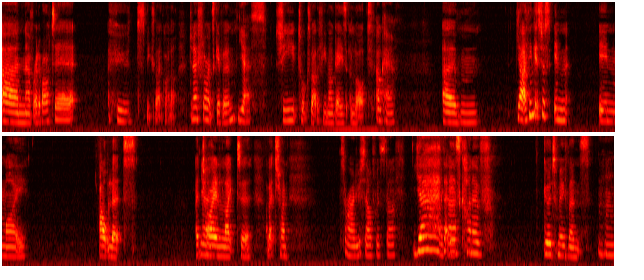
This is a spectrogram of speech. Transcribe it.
and i've read about it who speaks about it quite a lot do you know florence given Yes. she talks about the female gaze a lot Okay. um yeah i think it's just in in my outlets i Yeah. try and like to i like to try and Surround yourself with stuff. yeah Like that that. is kind of good movements hmm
